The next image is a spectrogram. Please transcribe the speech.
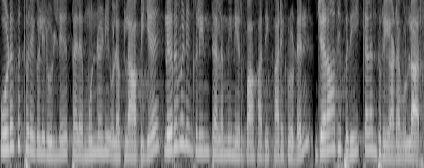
ஊடகத்துறைகளில் உள்ள பல முன்னணி உலகளாவிய நிறுவனங்களின் தலைமை நிர்வாக அதிகாரிகளுடன் ஜனாதிபதி கலந்துரையாடவுள்ளார்.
